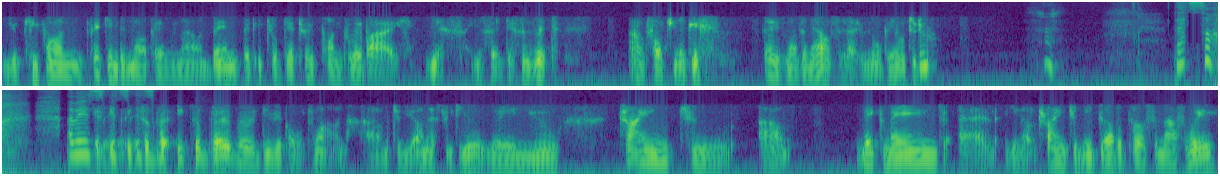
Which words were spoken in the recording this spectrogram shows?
you keep on taking the knock every now and then, but it will get to a point whereby, yes, you say, this is it. Unfortunately, there is nothing else that you will be able to do. That's so. I mean, it's It- it's, it's, it's, a, it's a very, very difficult one, um, to be honest with you, where you trying to um, make amends and, you know, trying to meet the other person halfway,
